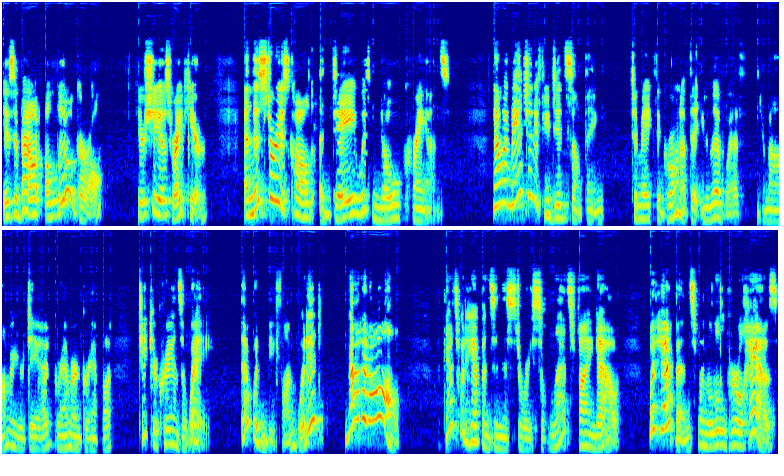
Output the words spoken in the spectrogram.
is about a little girl. Here she is right here. And this story is called A Day with No Crayons. Now imagine if you did something to make the grown-up that you live with, your mom or your dad, grandma and grandpa, take your crayons away. That wouldn't be fun, would it? Not at all. That's what happens in this story. So let's find out what happens when the little girl has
